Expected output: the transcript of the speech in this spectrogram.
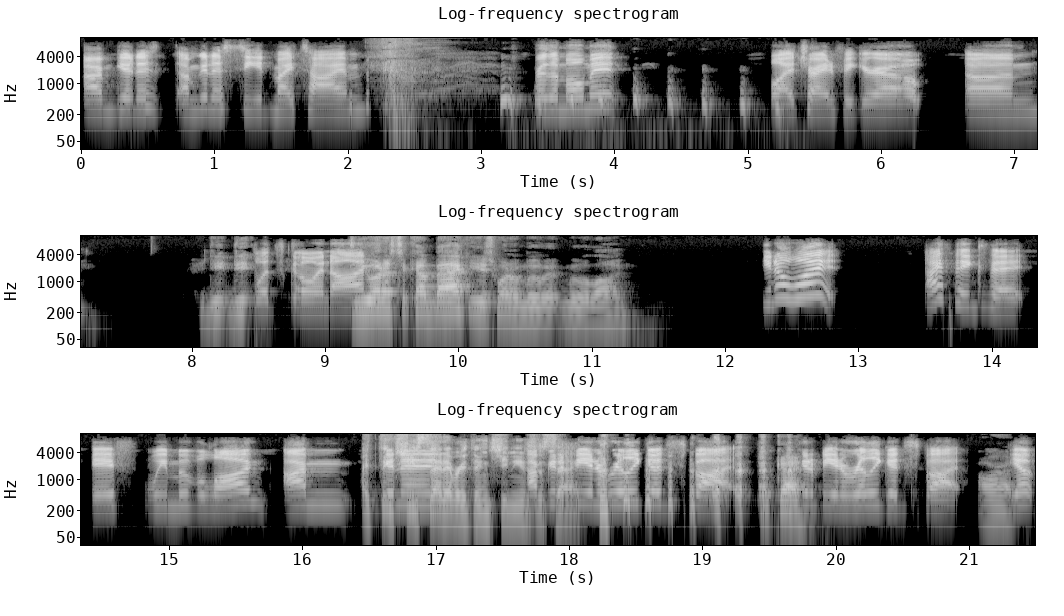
I'm gonna I'm gonna cede my time for the moment while I try and figure out um Do, do, what's going on? do you want us to come back? Or you just want to move it, move along? You know what? I think that if we move along, I'm I think gonna, she said everything she needs to say. I'm to gonna say. be in a really good spot. I'm Okay, gonna be in a really good spot. all right. Yep.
